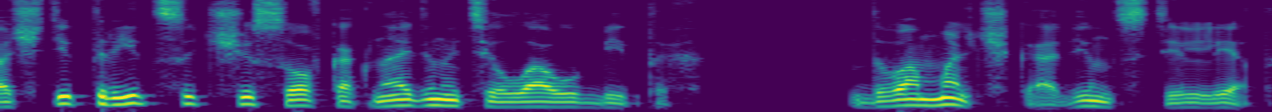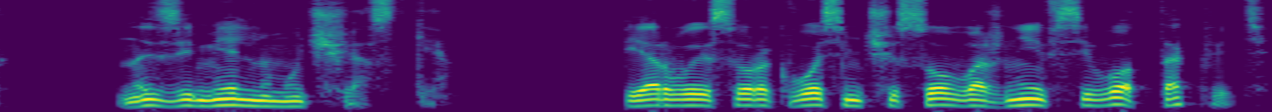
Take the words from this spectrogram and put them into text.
Почти 30 часов, как найдены тела убитых. Два мальчика, 11 лет, на земельном участке. Первые 48 часов важнее всего, так ведь?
